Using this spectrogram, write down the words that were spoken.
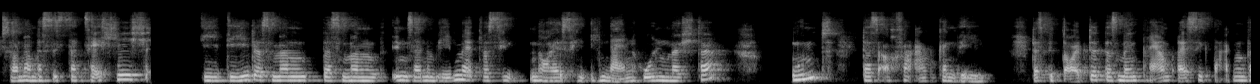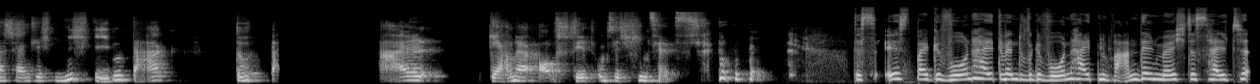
sondern das ist tatsächlich die Idee, dass man, dass man in seinem Leben etwas Neues hineinholen möchte und das auch verankern will. Das bedeutet, dass man in 33 Tagen wahrscheinlich nicht jeden Tag total gerne aufsteht und sich hinsetzt. Das ist bei Gewohnheit, wenn du Gewohnheiten wandeln möchtest, halt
